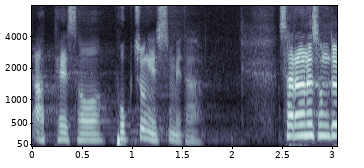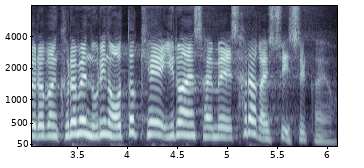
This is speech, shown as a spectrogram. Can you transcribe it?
앞에서 복종했습니다. 사랑하는 성도 여러분, 그러면 우리는 어떻게 이러한 삶을 살아갈 수 있을까요?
